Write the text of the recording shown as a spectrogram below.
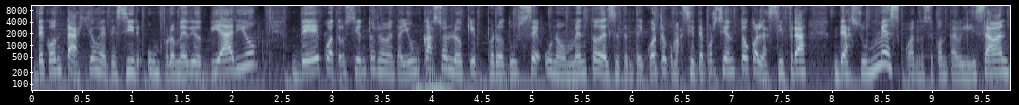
de contagios, es decir, un promedio diario de 491 casos, lo que produce un aumento del 74,7% con la cifra de hace un mes, cuando se contabilizaban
